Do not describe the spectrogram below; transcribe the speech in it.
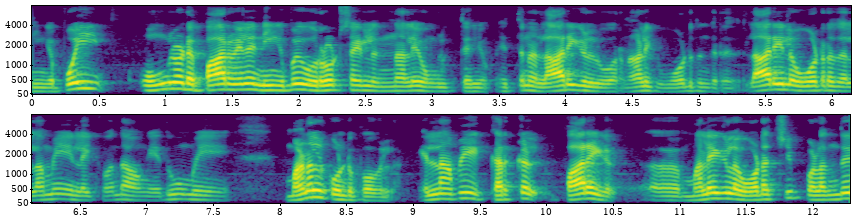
நீங்கள் போய் உங்களோட பார்வையில் நீங்கள் போய் ஒரு ரோட் சைடில் நின்னாலே உங்களுக்கு தெரியும். எத்தனை லாரிகள் ஒரு நாளைக்கு ஓடுதுங்கிறது. லாரியில் ஓடுறது எல்லாமே லைக் வந்து அவங்க எதுவுமே மணல் கொண்டு போகலை. எல்லாமே கற்கள் பாறைகள். மலைகளை உடச்சி பிளந்து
